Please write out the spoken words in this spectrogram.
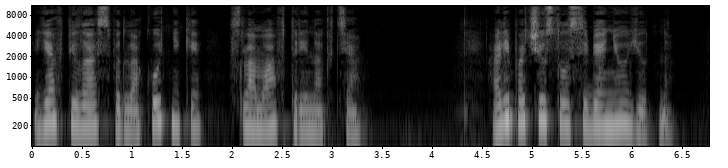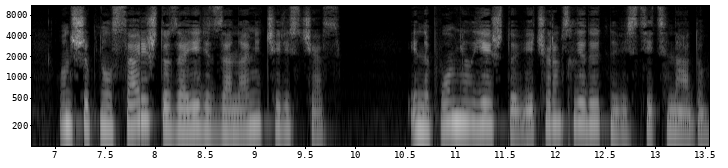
я впилась в подлокотники, сломав три ногтя. Али почувствовал себя неуютно. Он шепнул Саре, что заедет за нами через час и напомнил ей, что вечером следует навестить Наду.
